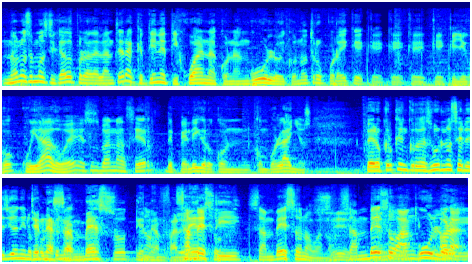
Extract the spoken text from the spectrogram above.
no nos hemos fijado, pero la delantera que tiene Tijuana con Angulo y con otro por ahí que, que, que, que- que- que llegó, cuidado, ¿eh? Esos van a ser de peligro con, con Bolaños. Pero creo que en Cruz Azul no se les dio ni la Tiene a. Zambeso, tiene No, a Faletti. Zambeso no, bueno. Sí, Zambeso. Angulo Ahora, y,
